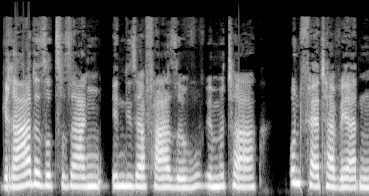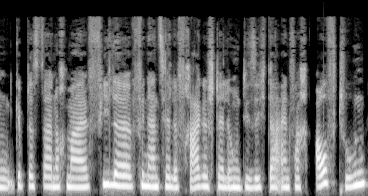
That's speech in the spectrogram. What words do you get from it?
gerade sozusagen in dieser Phase, wo wir Mütter und Väter werden, gibt es da nochmal viele finanzielle Fragestellungen, die sich da einfach auftun,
